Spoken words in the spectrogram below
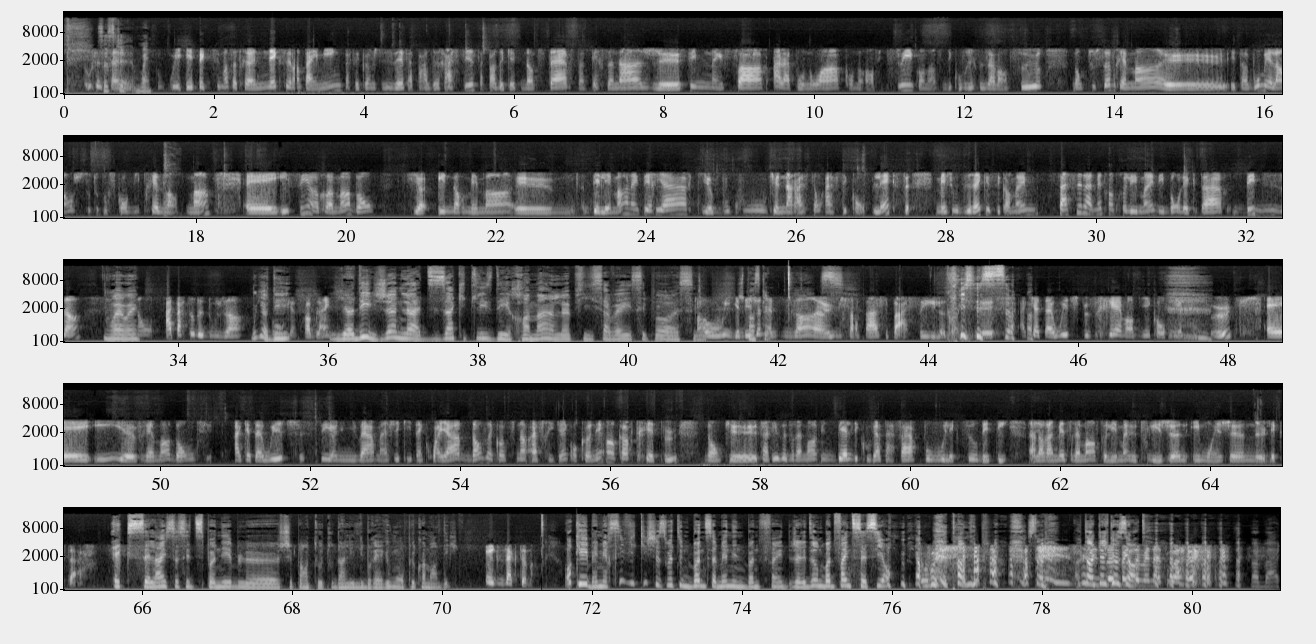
serait, Oui, effectivement, ça serait un excellent timing parce que, comme je disais, ça parle de racisme, ça parle de quête identitaire. C'est un personnage euh, féminin fort à la peau noire qu'on a envie de suivre, qu'on a envie de découvrir ses aventures. Donc tout ça vraiment euh, est un beau mélange, surtout pour ce qu'on vit présentement. Euh, et c'est un roman, bon, qui a énormément euh, d'éléments à l'intérieur, qui a beaucoup, qui a une narration assez complexe, mais je vous dirais que c'est quand même facile à mettre entre les mains des bons lecteurs dès 10 ans Ouais, ouais. Sinon, à partir de 12 ans, oui, il y a des. Il y a des jeunes là à 10 ans qui te lisent des romans là, puis ça va, c'est pas. Oh oui, il y a des jeunes à 10 ans, 800 pages, c'est pas assez là. oui, c'est ça. À Katawitch, je peux vraiment bien convenir pour eux. et, et vraiment donc à Katawitch, c'est un univers magique qui est incroyable dans un continent africain qu'on connaît encore très peu. Donc, euh, ça risque d'être vraiment une belle découverte à faire pour vos lectures d'été. Alors, à mettre vraiment entre les mains de tous les jeunes et moins jeunes lecteurs. Excellent. Et ça, c'est disponible euh, chez Pantoute ou dans les librairies où on peut commander. Exactement. OK, ben merci Vicky. Je te souhaite une bonne semaine et une bonne fin. J'allais dire une bonne fin de session. Mais oui. T'en es plus. Quelques Bonne semaine à toi. bye bye.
